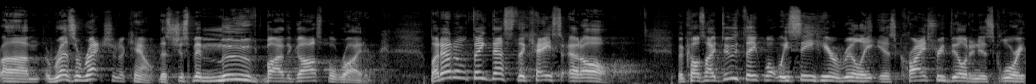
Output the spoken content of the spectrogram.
um, resurrection account that's just been moved by the gospel writer. But I don't think that's the case at all. Because I do think what we see here really is Christ revealed in his glory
